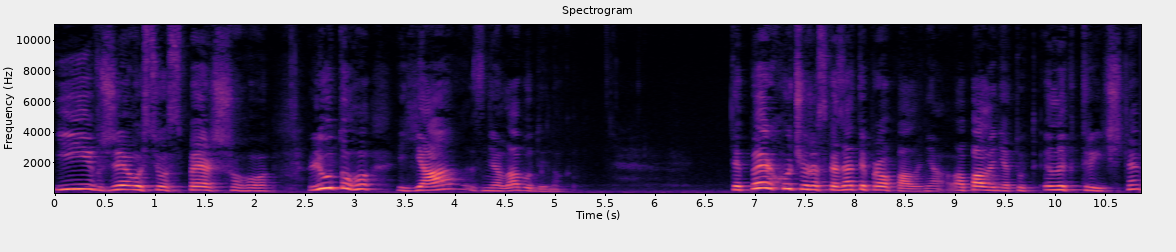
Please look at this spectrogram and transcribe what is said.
і вже ось ось з 1 лютого я зняла будинок. Тепер хочу розказати про опалення. Опалення тут електричне.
